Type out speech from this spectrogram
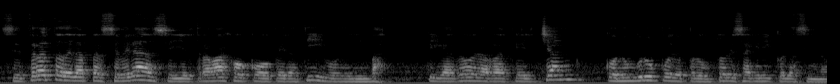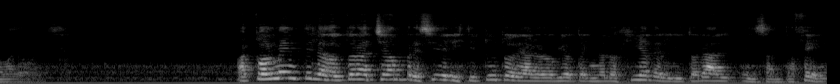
se trata de la perseverancia y el trabajo cooperativo de la investigadora Raquel Chan con un grupo de productores agrícolas innovadores. Actualmente la doctora Chan preside el Instituto de Agrobiotecnología del Litoral en Santa Fe,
